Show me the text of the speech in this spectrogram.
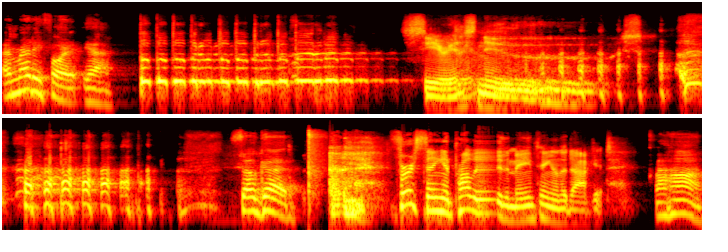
I'm ready for it. Yeah. Serious news. so good. First thing, and probably the main thing on the docket Uh huh.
